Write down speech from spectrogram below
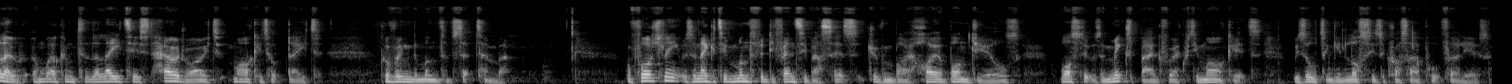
Hello, and welcome to the latest Howard Wright market update covering the month of September. Unfortunately, it was a negative month for defensive assets driven by higher bond yields, whilst it was a mixed bag for equity markets, resulting in losses across our portfolios.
